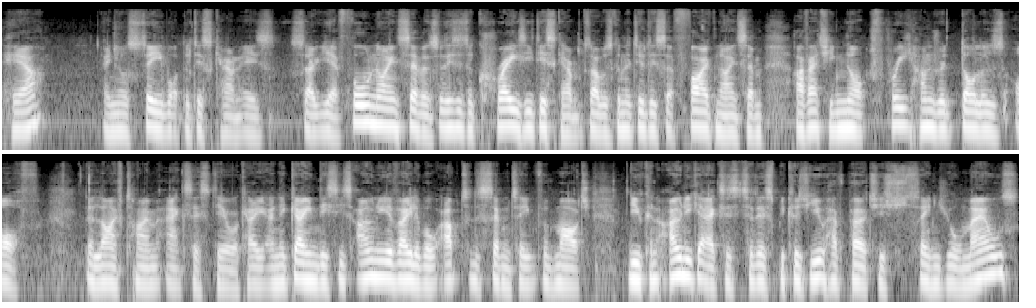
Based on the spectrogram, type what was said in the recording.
here and you'll see what the discount is. So yeah, 497. So this is a crazy discount because I was going to do this at 597. I've actually knocked $300 off the lifetime access deal okay and again this is only available up to the 17th of march you can only get access to this because you have purchased send your mails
